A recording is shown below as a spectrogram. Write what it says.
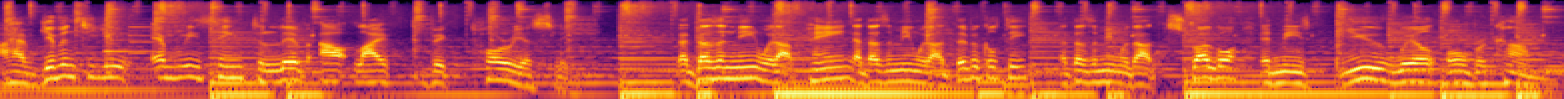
I have given to you everything to live out life victoriously. That doesn't mean without pain, that doesn't mean without difficulty, that doesn't mean without struggle. It means you will overcome.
